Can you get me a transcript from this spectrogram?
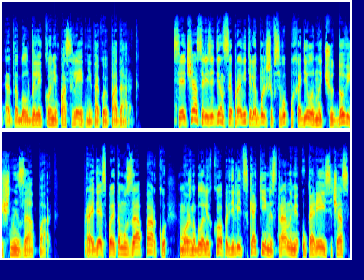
это был далеко не последний такой подарок. Сейчас резиденция правителя больше всего походила на чудовищный зоопарк. Пройдясь по этому зоопарку, можно было легко определить, с какими странами у Кореи сейчас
